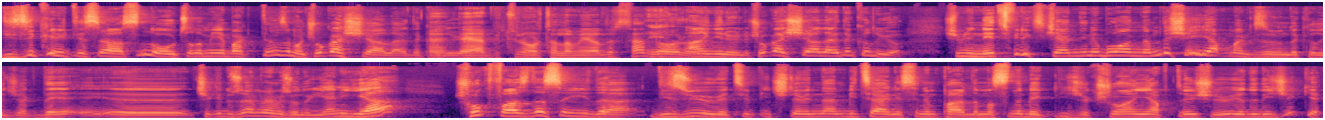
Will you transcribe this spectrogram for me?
Dizi kalitesi aslında ortalamaya baktığın zaman çok aşağılarda Evet, kalıyor. eğer bütün ortalamayı alırsan E, doğru. Aynen öyle. Çok aşağılarda kalıyor. Şimdi Netflix kendine bu anlamda şey yapmak zorunda kalacak. De, e, çeki düzen vermek zorunda. Yani ya çok fazla sayıda dizi üretip içlerinden bir tanesinin parlamasını bekleyecek. Şu an yaptığı şey o. ya da diyecek ki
